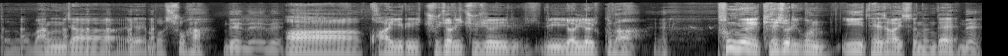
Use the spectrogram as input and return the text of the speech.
또는 뭐 망자의 뭐 수하. 네네네. 아 과일이 주저리 주저리 열려 있구나. 풍요의 계절이군. 이 대사가 있었는데 네.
